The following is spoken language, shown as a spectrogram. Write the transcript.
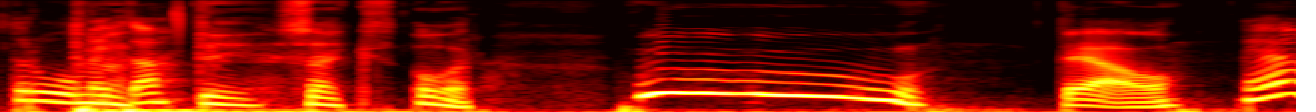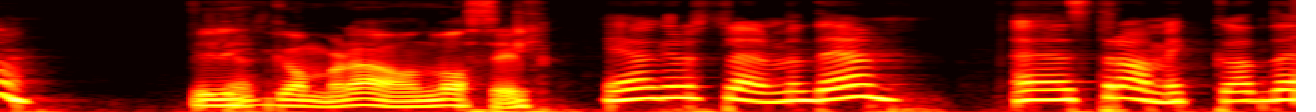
Stromika. 36 år. Woo! Det er jeg òg. Ja. Vi er like gamle, jeg og han Vasil. ja, gratulerer med det. Eh, Stramika, det,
